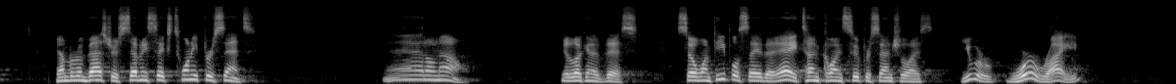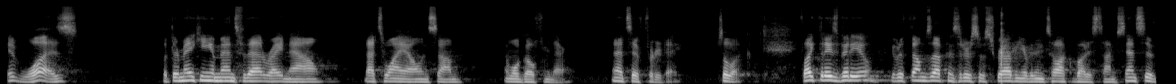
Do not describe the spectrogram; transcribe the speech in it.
Number of investors, 76, 20%. Eh, I don't know you're looking at this. So when people say that, hey, Toncoin's super centralized, you were, were right. It was. But they're making amends for that right now. That's why I own some. And we'll go from there. And that's it for today. So look, if you like today's video, give it a thumbs up. Consider subscribing. Everything we talk about is time sensitive.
